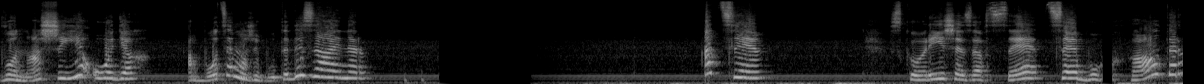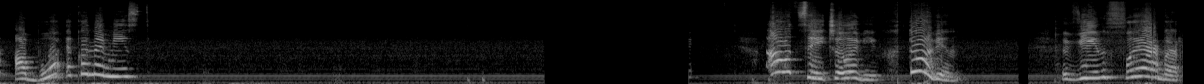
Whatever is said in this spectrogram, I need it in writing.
вона шиє одяг. Або це може бути дизайнер. А це? Скоріше за все, це бухгалтер або економіст. А оцей чоловік, хто він? Він фермер.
